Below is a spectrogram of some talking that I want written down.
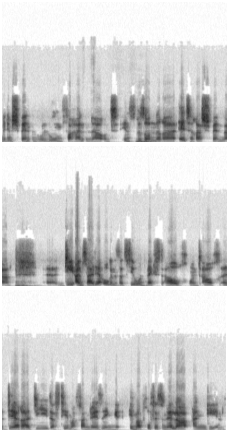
mit dem Spendenvolumen vorhandener und insbesondere mhm. älterer Spender. Mhm. Die Anzahl der Organisationen wächst auch und auch äh, derer, die das Thema Fundraising immer professioneller angehen.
